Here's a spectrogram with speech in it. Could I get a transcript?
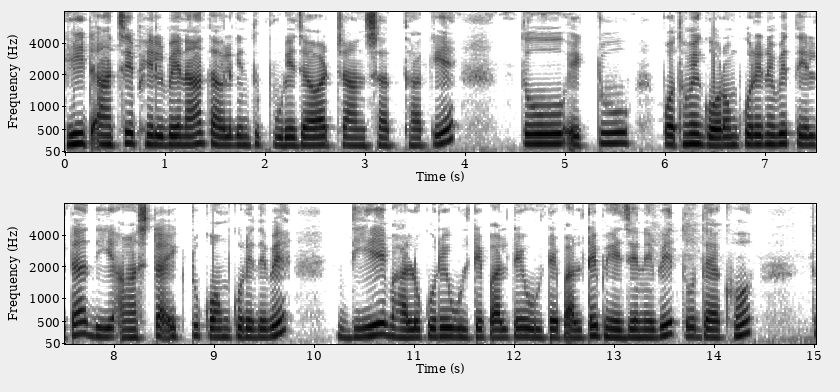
হিট আঁচে ফেলবে না, তাহলে কিন্তু পুড়ে যাওয়ার চান্স থাকে। তো একটু প্রথমে গরম করে নেবে তেলটা, দিয়ে আঁচটা একটু কম করে দেবে। দিয়ে ভালো করে উল্টে পাল্টে উল্টে পাল্টে ভেজে নেবে। তো দেখো, তো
